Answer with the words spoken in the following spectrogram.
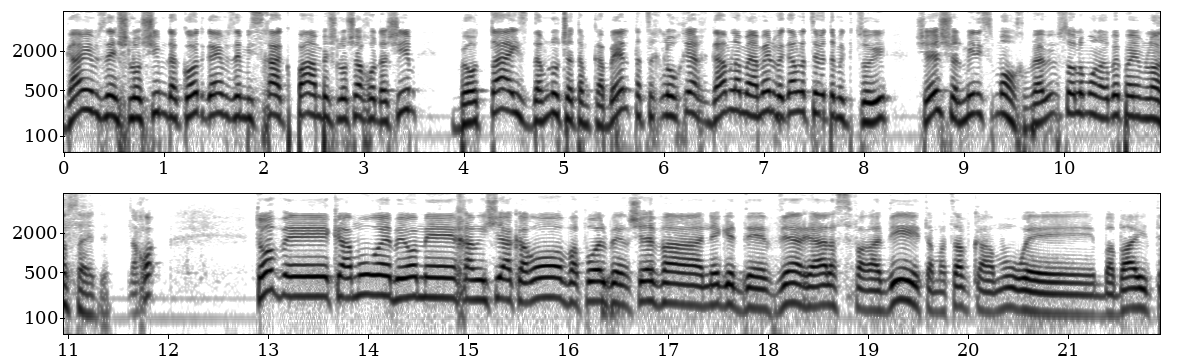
גם אם זה 30 דקות, גם אם זה משחק פעם בשלושה חודשים, באותה הזדמנות שאתה מקבל, אתה צריך להוכיח גם למאמן וגם לצוות המקצועי שיש על מי לסמוך, ואביב סולומון הרבה פעמים לא עשה את זה. נכון. טוב, אה, כאמור אה, ביום אה, חמישי הקרוב, הפועל באר שבע נגד והריאל הספרדית, המצב כאמור בבית,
